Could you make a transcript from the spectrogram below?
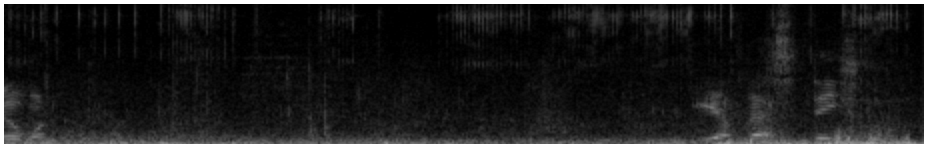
Good one. Yep, that's a decent one.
